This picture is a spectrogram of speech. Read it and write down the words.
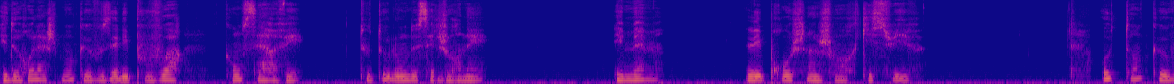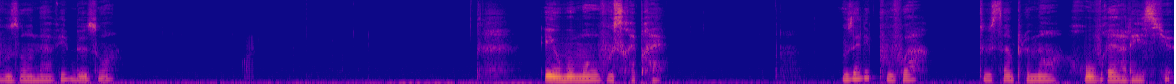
et de relâchement que vous allez pouvoir conserver tout au long de cette journée et même les prochains jours qui suivent, autant que vous en avez besoin. Et au moment où vous serez prêt, vous allez pouvoir tout simplement rouvrir les yeux.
